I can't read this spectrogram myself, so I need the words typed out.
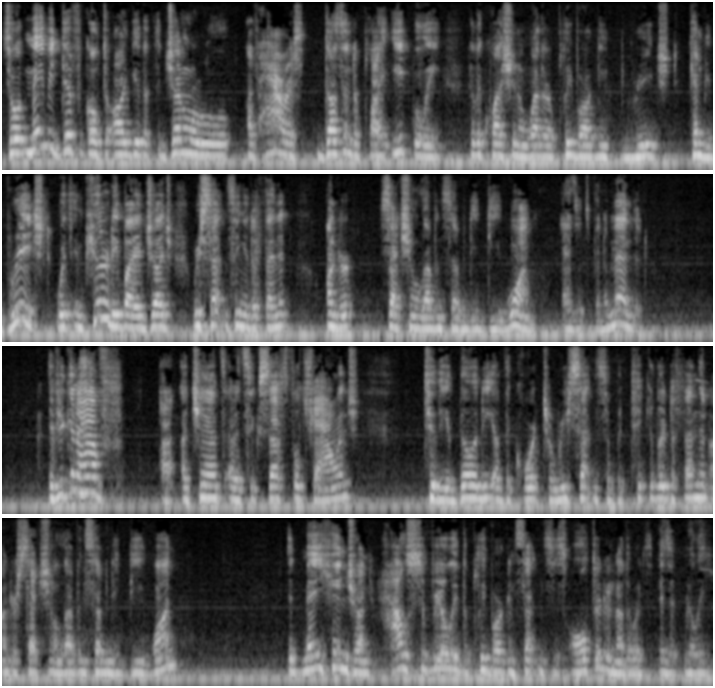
So it may be difficult to argue that the general rule of Harris doesn't apply equally to the question of whether a plea bargain can be breached, can be breached with impunity by a judge resentencing a defendant under Section 1170D1, as it's been amended. If you're going to have a, chance at a successful challenge to the ability of the court to resentence a particular defendant under Section 1170D1, it may hinge on how severely the plea bargain sentence is altered. In other words, is it really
